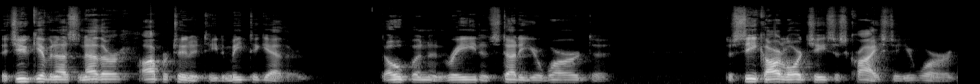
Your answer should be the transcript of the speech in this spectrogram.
that you've given us another opportunity to meet together, to open and read and study your word, to, to seek our Lord Jesus Christ in your word.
